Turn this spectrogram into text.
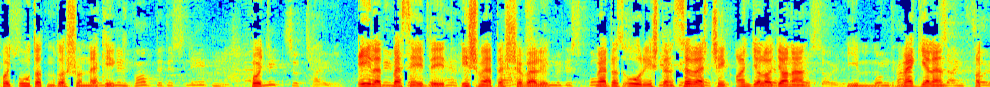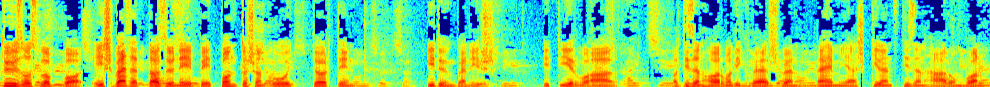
hogy útat mutasson nekik, hogy életbeszédét ismertesse velük, mert az Úr Isten szövetség angyala gyanán megjelent a tűzoszlopba, és vezette az ő népét. Pontosan úgy történt időnkben is. Itt írva áll a 13. versben, Nehemiás 9.13-ban,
